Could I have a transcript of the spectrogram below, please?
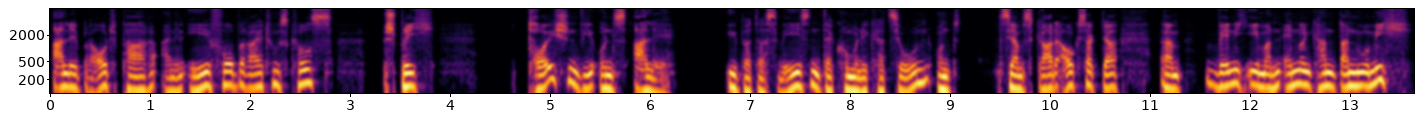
alle Brautpaare einen Ehevorbereitungskurs? Sprich, täuschen wir uns alle über das Wesen der Kommunikation. Und Sie haben es gerade auch gesagt, ja, ähm, wenn ich jemanden ändern kann, dann nur mich.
